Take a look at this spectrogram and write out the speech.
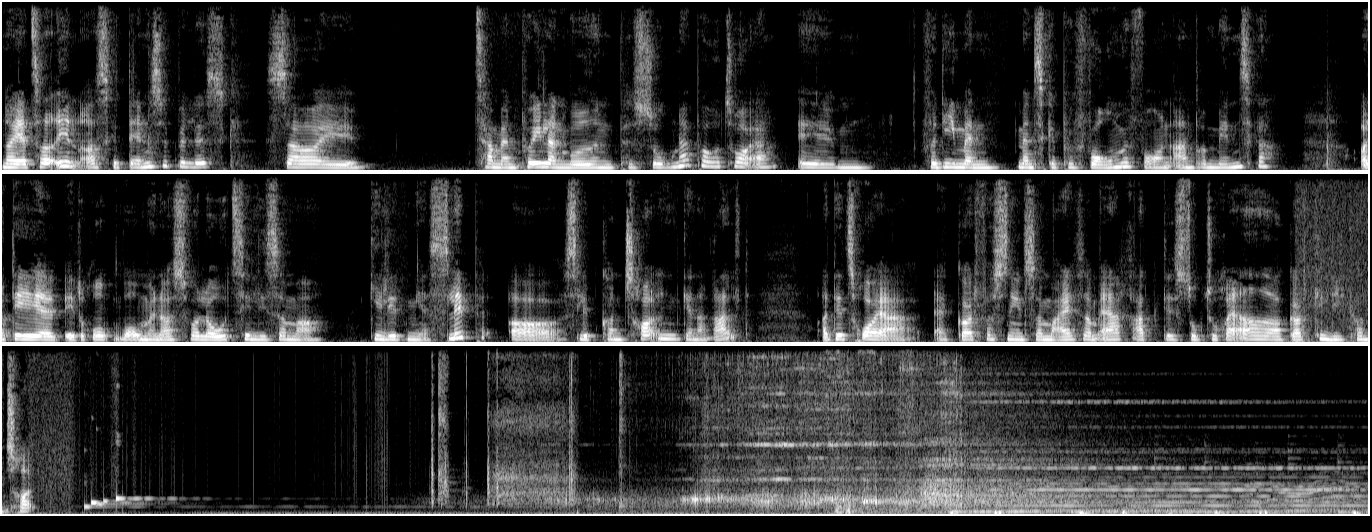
Når jeg er taget ind og skal danse burlesk, så øh, tager man på en eller anden måde en persona på, tror jeg. Øh, fordi man, man skal performe foran andre mennesker. Og det er et rum, hvor man også får lov til ligesom at give lidt mere slip og slippe kontrollen generelt. Og det tror jeg er godt for sådan en som mig, som er ret struktureret og godt kan lide kontrol.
